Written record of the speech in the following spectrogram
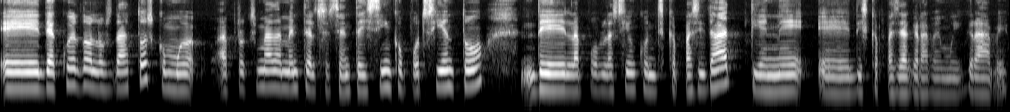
Eh, de acuerdo a los datos, como aproximadamente el 65% de la población con discapacidad tiene eh, discapacidad grave, muy grave.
